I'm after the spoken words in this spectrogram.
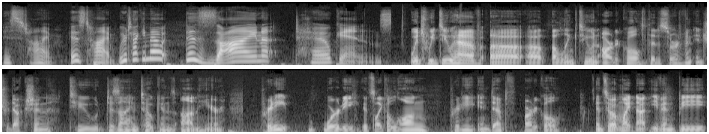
it's time. It is time. We were talking about design tokens. Which we do have a, a, a link to an article that is sort of an introduction to design tokens on here. Pretty wordy. It's like a long, pretty in depth article. And so it might not even be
